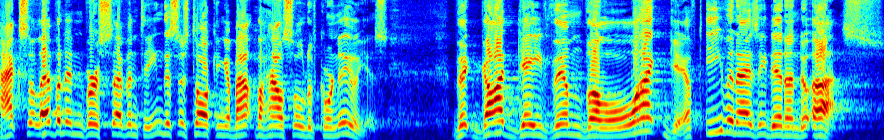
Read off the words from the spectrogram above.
Acts 11 and verse 17, this is talking about the household of Cornelius. That God gave them the like gift, even as He did unto us.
